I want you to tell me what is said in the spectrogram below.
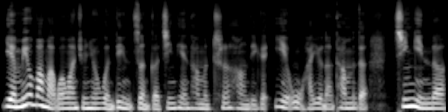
也没有办法完完全全稳定整个今天他们车行的一个业务，还有呢他们的经营的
